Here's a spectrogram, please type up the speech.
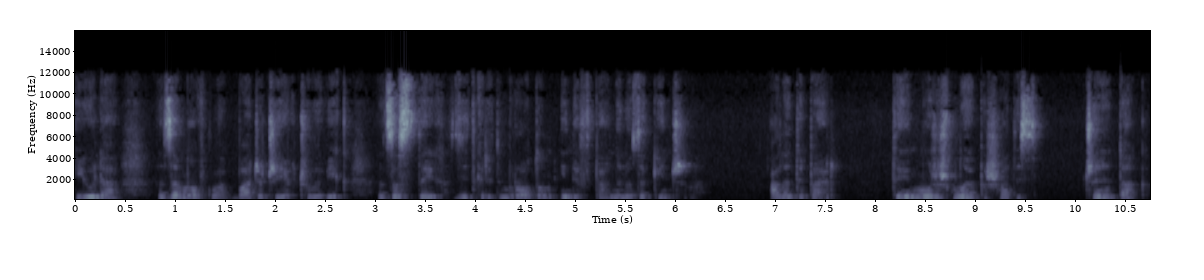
Юля замовкла, бачачи, як чоловік застиг з відкритим ротом і невпевнено закінчила. Але тепер ти можеш мною пишатись? Чи не так?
